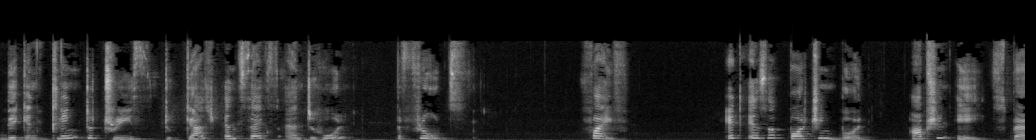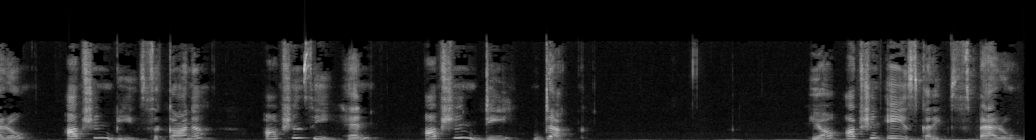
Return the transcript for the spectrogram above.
They can cling to trees to catch insects and to hold the fruits. 5. It is a perching bird. Option A sparrow, option B jacana, Option C hen. Option D duck. Here option A is correct sparrow.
